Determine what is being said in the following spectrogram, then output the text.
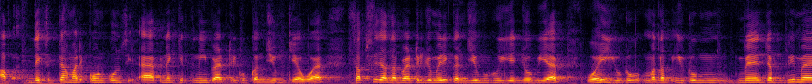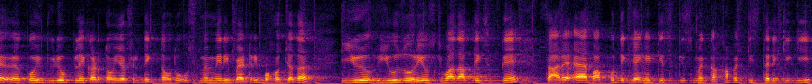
आप देख सकते हैं हमारी कौन कौन सी ऐप ने कितनी बैटरी को कंज्यूम किया हुआ है। सबसे ज़्यादा बैटरी जो मेरी कंज्यूम हुई है, जो भी ऐप वही यूट्यूब मतलब यूट्यूब में जब भी मैं कोई वीडियो प्ले करता हूँ या फिर देखता हूँ तो उसमें मेरी बैटरी बहुत ज़्यादा यू, यूज़ हो रही है। उसके बाद आप देख सकते हैं सारे ऐप आपको दिख जाएँगे किस किसमें कहाँ पर किस तरीके की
